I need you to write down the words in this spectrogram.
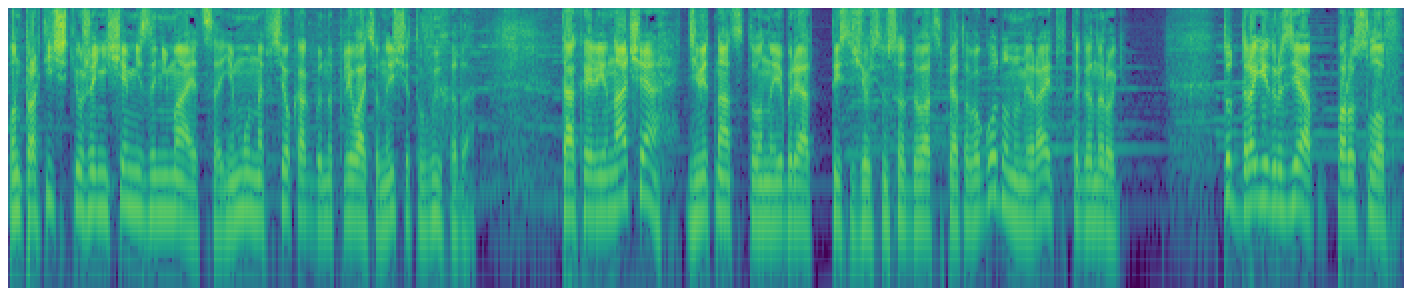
Он практически уже ничем не занимается, ему на все как бы наплевать, он ищет выхода. Так или иначе, 19 ноября 1825 года он умирает в Таганроге. Тут, дорогие друзья, пару слов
